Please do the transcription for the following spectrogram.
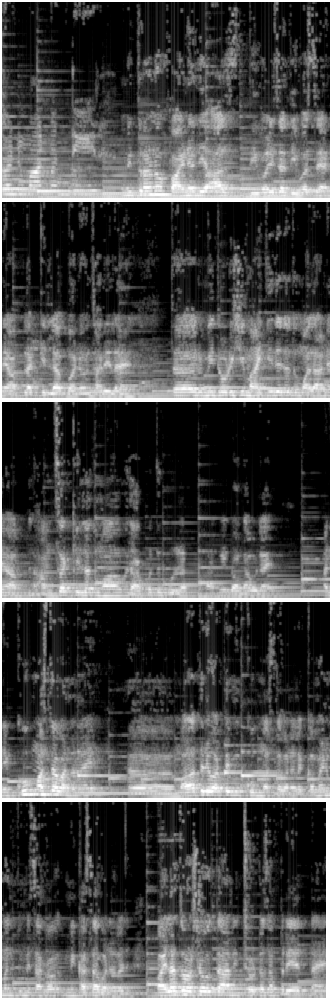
हनुमान मंदिर. मित्रांनो फायनली आज दिवाळीचा दिवस आहे आणि आपला किल्ला बनवून झालेला आहे. तर मी थोडीशी माहिती देतो तुम्हाला आणि आप- आमचा किल्ला तुम्हाला दाखवतो पूर्ण. आम्ही बनवलाय आणि खूप मस्त बनवलाय अं, मला तरी वाटतं मी खूप मस्त बनवलाय कमेंटमध्ये तुम्ही सांगा मी कसा बनवला पहिलाच वर्ष होता आणि छोटासा प्रयत्न आहे.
